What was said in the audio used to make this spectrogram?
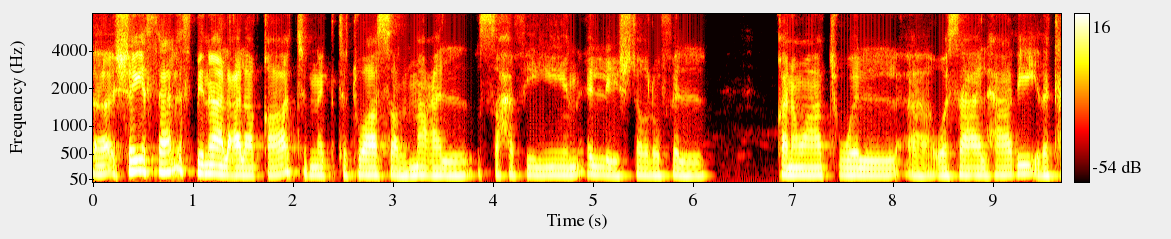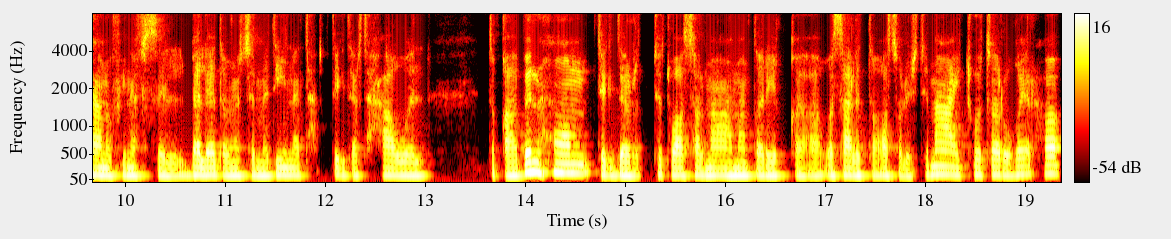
الشيء الثالث بناء العلاقات إنك تتواصل مع الصحفيين اللي يشتغلوا في القنوات والوسائل هذه إذا كانوا في نفس البلد أو نفس المدينة تقدر تحاول تقابلهم تقدر تتواصل معهم عن طريق وسائل التواصل الاجتماعي تويتر وغيرها.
